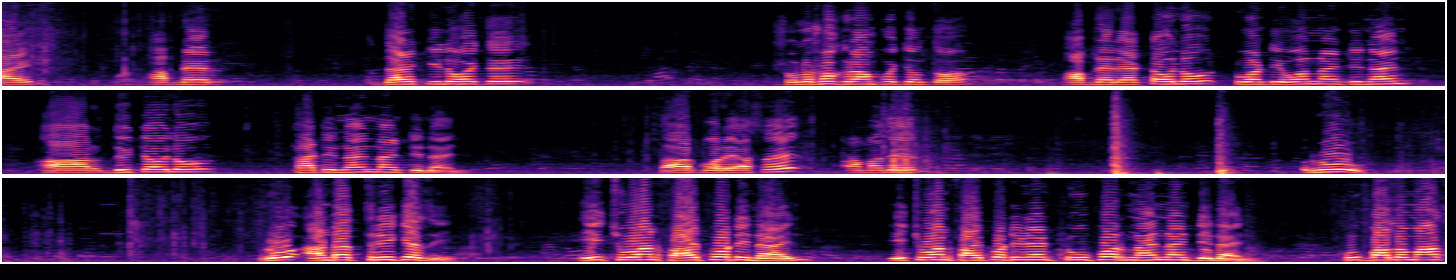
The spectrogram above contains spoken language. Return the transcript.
আর আপনার দেড় কিলো হইতে ষোলোশো গ্রাম পর্যন্ত। আপনার একটা হলো টোয়েন্টি ওয়ান নাইনটি নাইন আর দুইটা হলো থার্টি নাইন নাইনটি নাইন। তারপরে আছে আমাদের রু। Five forty nine each one five forty nine two four nine ninety nine খুব ভালো মাছ।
